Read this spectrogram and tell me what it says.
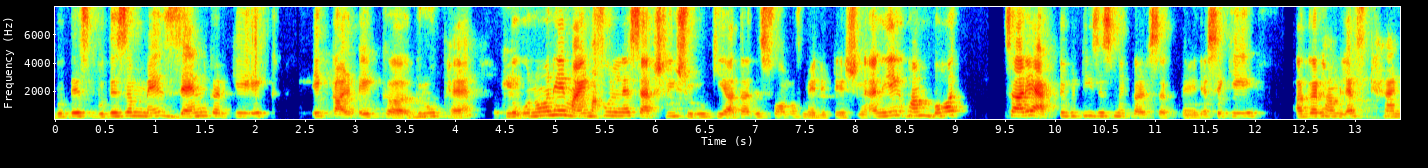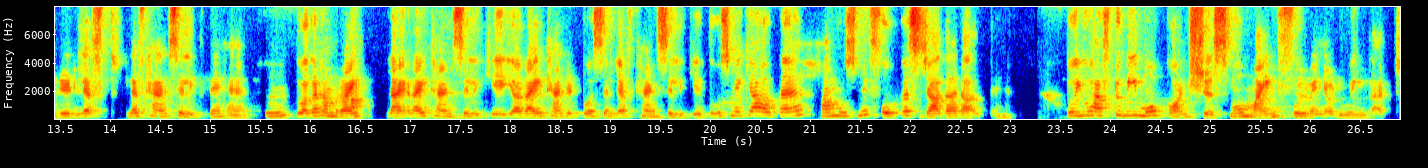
Buddhist Buddhism में ज़ेन करके एक एक एक ग्रुप uh, है। Okay. तो उन्होंने माइंडफुलनेस एक्चुअली शुरू किया था this form of meditation and ये हम बहुत सारे एक्टिविटीज़ इसमें कर सकते हैं। जैसे कि अगर हम left handed left left hand से लिखते हैं mm. तो अगर हम राइट राइट हैंड से लिखे या right handed person left hand से लिखे तो उसमें क्या होता है? हम उसमें फोकस ज़्यादा डालते हैं। तो you have to be more conscious more mindful when you are doing that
